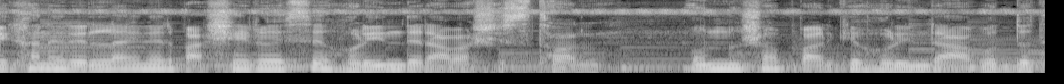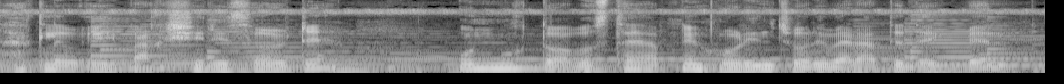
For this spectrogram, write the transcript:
এখানে রেললাইনের পাশেই রয়েছে হরিণদের আবাসস্থল। অন্য সব পার্কে হরিণরা আবদ্ধ থাকলেও এই পাখি রিসোর্টে উন্মুক্ত অবস্থায় আপনি হরিণ চড়ে বেড়াতে দেখবেন।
